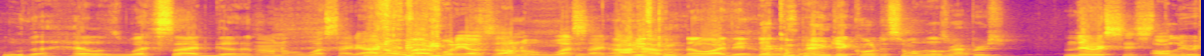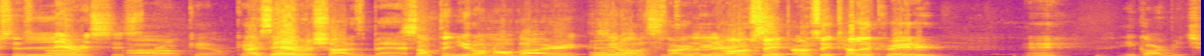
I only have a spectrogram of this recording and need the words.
Who the hell is West Side I don't know who West Side. I know who everybody else. I don't know who West Side I Gun. He's have com- no idea. Who They're West Side comparing J Cole to some of those rappers. Lyricist. Oh, lyricists. Lyricist, oh, bro. Okay, okay. Isaiah Rashad is bad. Something you don't know about Eric because you don't Ooh, listen sorry, to the dude. I'm lyrics. say, I'm gonna say, Tyler the Creator. Eh, He garbage.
